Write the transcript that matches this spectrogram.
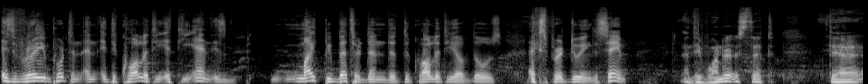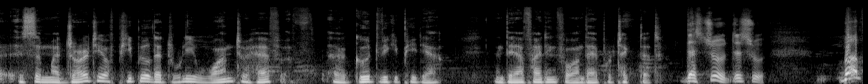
is very important, and the quality at the end is might be better than the, the quality of those experts doing the same. And the wonder is that there is a majority of people that really want to have a, a good Wikipedia, and they are fighting for and they protect it. That's true. That's true. But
